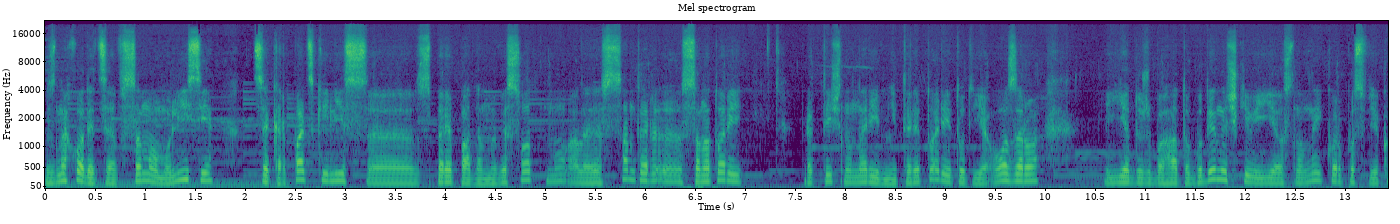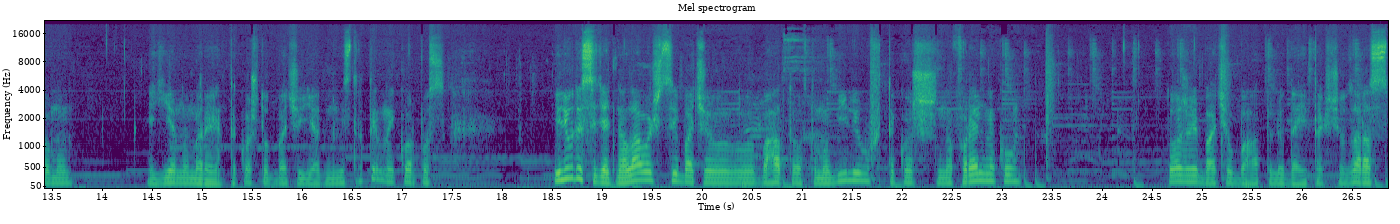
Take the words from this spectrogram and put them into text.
Знаходиться в самому лісі. Це Карпатський ліс е, з перепадами висот, ну але сам е, санаторій практично на рівній території. Тут є озеро, є дуже багато будиночків і є основний корпус, в якому є номери. Також тут бачу є адміністративний корпус. І люди сидять на лавочці, бачу багато автомобілів, також на форельнику. Теж бачив багато людей. Так що зараз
